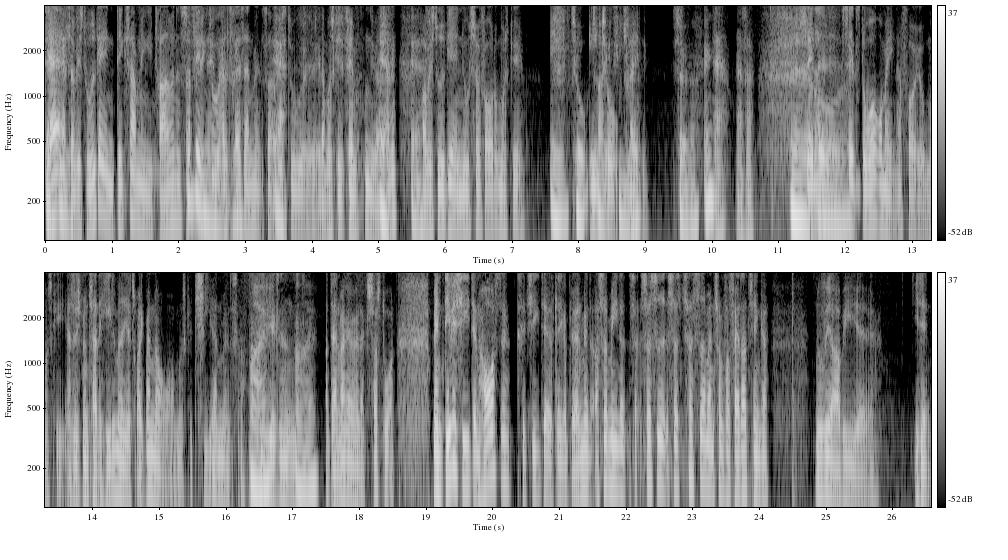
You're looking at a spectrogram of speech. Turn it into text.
der ja, blev, altså hvis du udgav en digtsamling i 30'erne, så, så fik du 50 anmeldelser, ja. hvis du, øh, eller måske 15 i hvert fald, ja, ja. og hvis du udgiver en nu, så får du måske 1, 2, 1, 3, 2, 4. 3 stykker. Ikke? Ja, altså. Øh, selv, og... Øh, selv store romaner får jo måske... Altså hvis man tager det hele med, jeg tror ikke, man når over måske 10 anmeldelser nej, i virkeligheden. Nej. Og Danmark er jo heller ikke så stort. Men det vil sige, den hårdeste kritik, der ikke bliver anmeldt, og så, mener, så, så, sidder, så, så sidder man som forfatter og tænker, nu er vi oppe i, øh, i den,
